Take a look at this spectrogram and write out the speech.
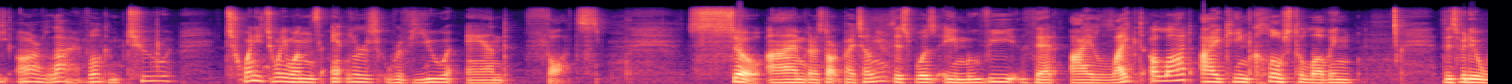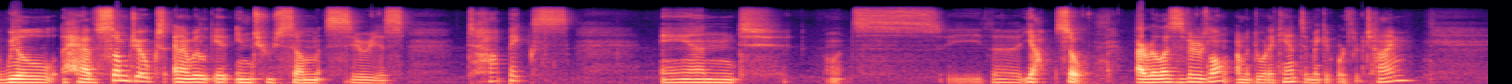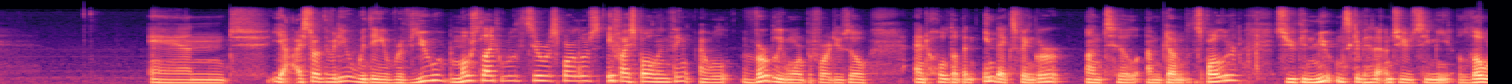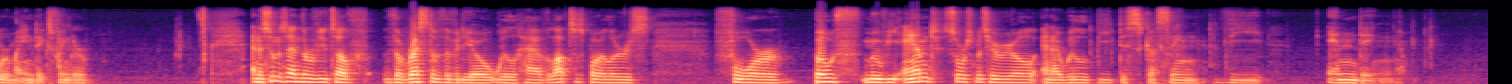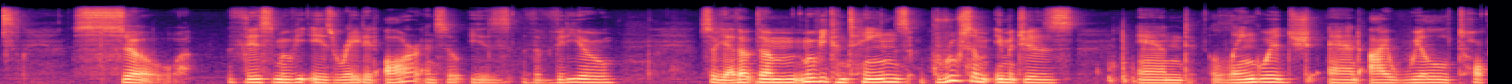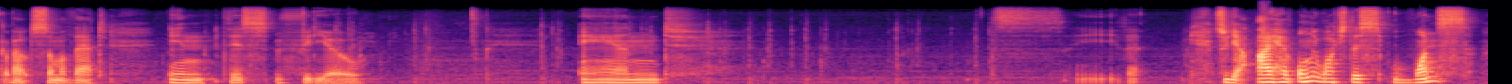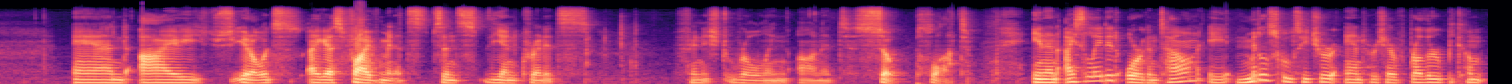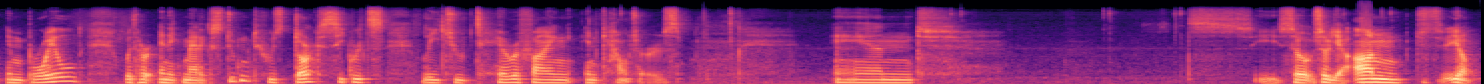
we are live. Welcome to 2021's Antlers Review and Thoughts. So, I'm going to start by telling you this was a movie that I liked a lot. I came close to loving. This video will have some jokes and I will get into some serious topics. And let's see the yeah, so I realize this video is long. I'm going to do what I can to make it worth your time. And yeah, I start the video with a review, most likely with zero spoilers. If I spoil anything, I will verbally warn before I do so and hold up an index finger until I'm done with the spoiler. So you can mute and skip ahead until you see me lower my index finger. And as soon as I end the review itself, the rest of the video will have lots of spoilers for both movie and source material, and I will be discussing the ending. So, this movie is rated R, and so is the video. So yeah, the, the movie contains gruesome images and language, and I will talk about some of that in this video. And... Let's see that. So yeah, I have only watched this once and I, you know, it's, I guess, five minutes since the end credits finished rolling on it. So, plot. In an isolated Oregon town, a middle school teacher and her sheriff brother become embroiled with her enigmatic student whose dark secrets lead to terrifying encounters. And see, so so yeah, on you know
